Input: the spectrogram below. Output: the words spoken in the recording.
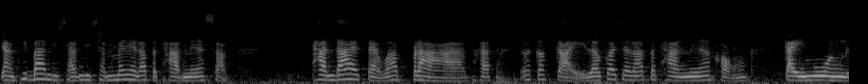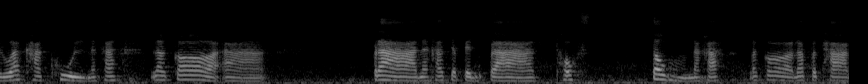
อย่างที่บ้านดิฉันดิฉันไม่ได้รับประทานเนื้อสัตว์ทานได้แต่ว่าปลานะคะแล้วก็ไก่แล้วก็จะรับประทานเนื้อของไก่งวงหรือว่าคาคุลนะคะ แล้วก็ปลานะคะจะเป็นปลาทกต้มนะคะ แล้วก็รับประทาน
